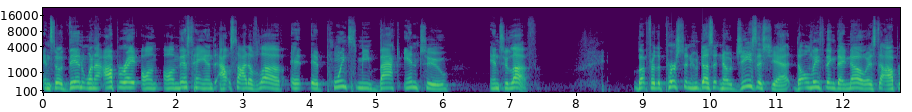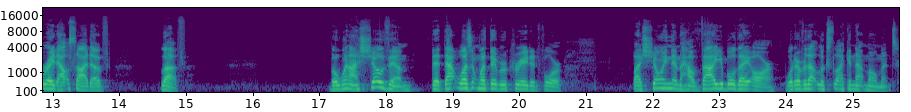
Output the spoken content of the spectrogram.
And so then when I operate on, on this hand outside of love, it, it points me back into, into love. But for the person who doesn't know Jesus yet, the only thing they know is to operate outside of love. But when I show them that that wasn't what they were created for, by showing them how valuable they are, whatever that looks like in that moment,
